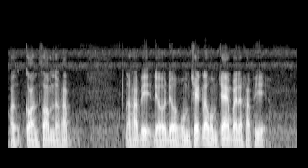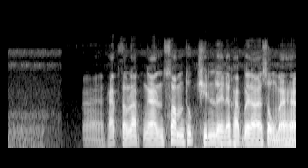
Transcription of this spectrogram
ก่อนก่อนซ่อมนะครับ นะครับพี่เดี๋ยวเดี๋ยวผมเช็คแล้วผมแจ้งไปนะครับพี่อ่าครับสำหรับงานซ่อมทุกชิ้นเลยนะครับ เวลาส่งมาหา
